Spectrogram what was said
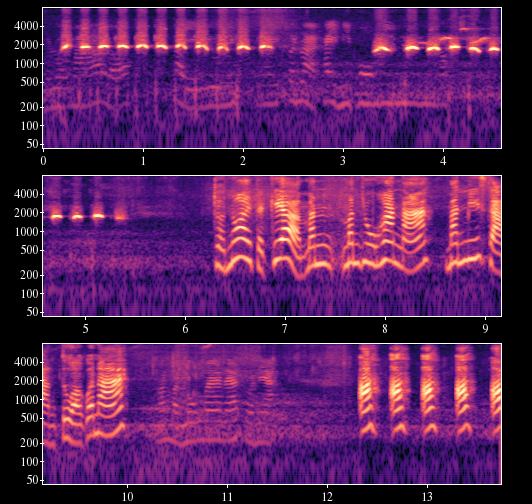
มันลงมาเหรอไข่อยู่ในในเป็นว่าไข่มีโพรงมีมือเนาะ ตัวน้อยแต่เกี้ยมันมันอยู่ห้านนะ มันมีสามตัวก็นะ มันมันลงมานะตัวเนี้ยอะอะอะอะอะ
